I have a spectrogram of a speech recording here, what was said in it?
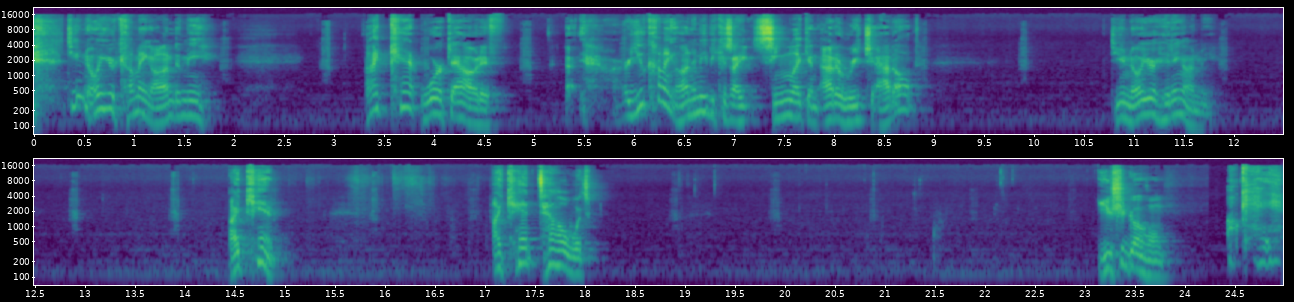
Do you know you're coming on to me? I can't work out if. Are you coming on to me because I seem like an out of reach adult? Do you know you're hitting on me? I can't. I can't tell what's. You should go home. Okay.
